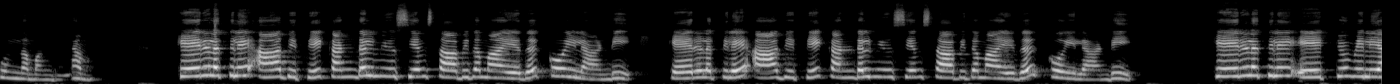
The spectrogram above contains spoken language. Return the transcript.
കുന്നമംഗലം. കേരളത്തിലെ ആദ്യത്തെ കണ്ടൽ മ്യൂസിയം സ്ഥാപിതമായത് കൊയിലാണ്ടി. കേരളത്തിലെ ആദ്യത്തെ കണ്ടൽ മ്യൂസിയം സ്ഥാപിതമായത് കൊയിലാണ്ടി. കേരളത്തിലെ ഏറ്റവും വലിയ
